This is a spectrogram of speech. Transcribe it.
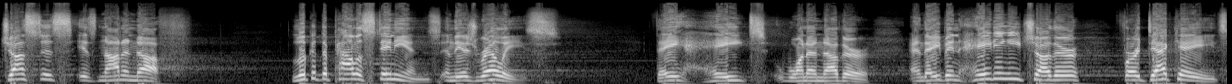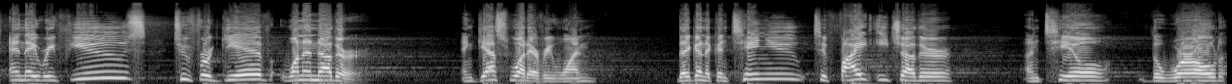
justice is not enough. Look at the Palestinians and the Israelis. They hate one another, and they've been hating each other for decades, and they refuse to forgive one another. And guess what, everyone? They're going to continue to fight each other until the world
